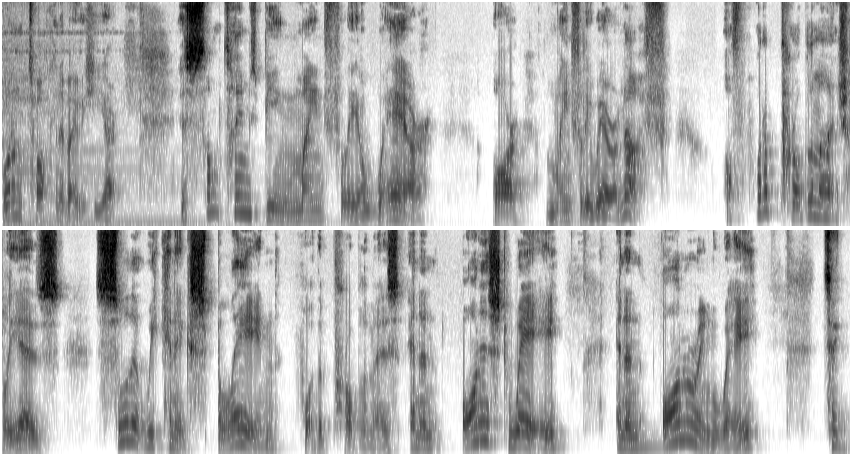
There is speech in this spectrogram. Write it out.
What I'm talking about here is sometimes being mindfully aware, or mindfully aware enough, of what a problem actually is, so that we can explain what the problem is in an honest way, in an honouring way, to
